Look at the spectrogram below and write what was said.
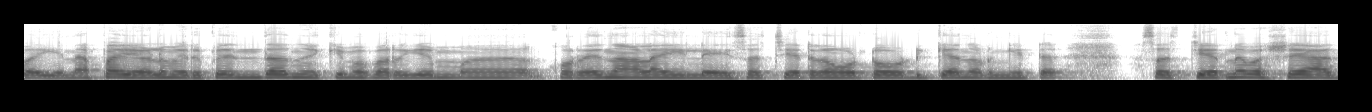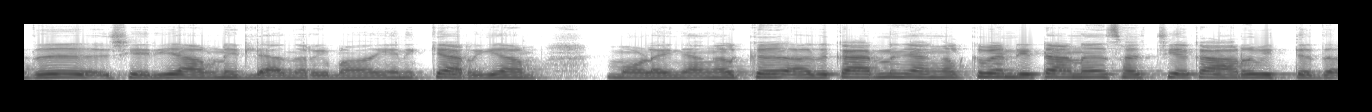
പയ്യൻ. അപ്പോൾ അയാളും വരും. ഇപ്പോൾ എന്താന്ന് വെക്കുമ്പോൾ പറയും കുറേ നാളായില്ലേ സച്ചിയേട്ടൻ ഓട്ടോ ഓടിക്കാൻ തുടങ്ങിയിട്ട്. സച്ചിയേട്ടന് പക്ഷേ അത് ശരിയാവണില്ല എന്ന് പറയുമ്പോൾ എനിക്കറിയാം മോളെ. ഞങ്ങൾക്ക് അത് കാരണം ഞങ്ങൾക്ക് വേണ്ടിയിട്ടാണ് സച്ചിയെ കാറ് വിറ്റത്.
